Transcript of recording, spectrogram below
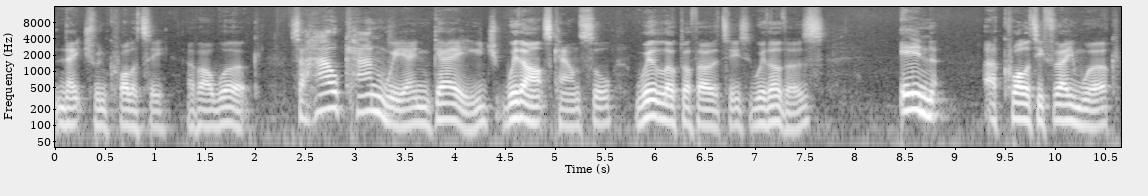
nature and quality of our work. So, how can we engage with Arts Council, with local authorities, with others in a quality framework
